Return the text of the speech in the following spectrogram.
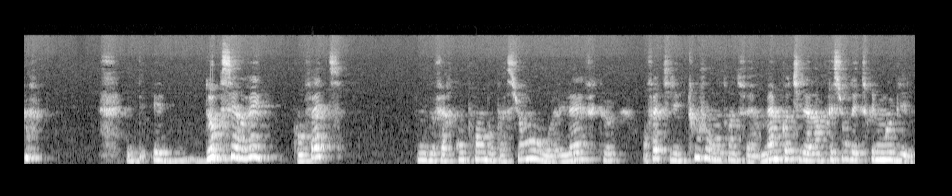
et d'observer qu'en fait, de faire comprendre aux patients ou à l'élève que en fait, il est toujours en train de faire, même quand il a l'impression d'être immobile.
